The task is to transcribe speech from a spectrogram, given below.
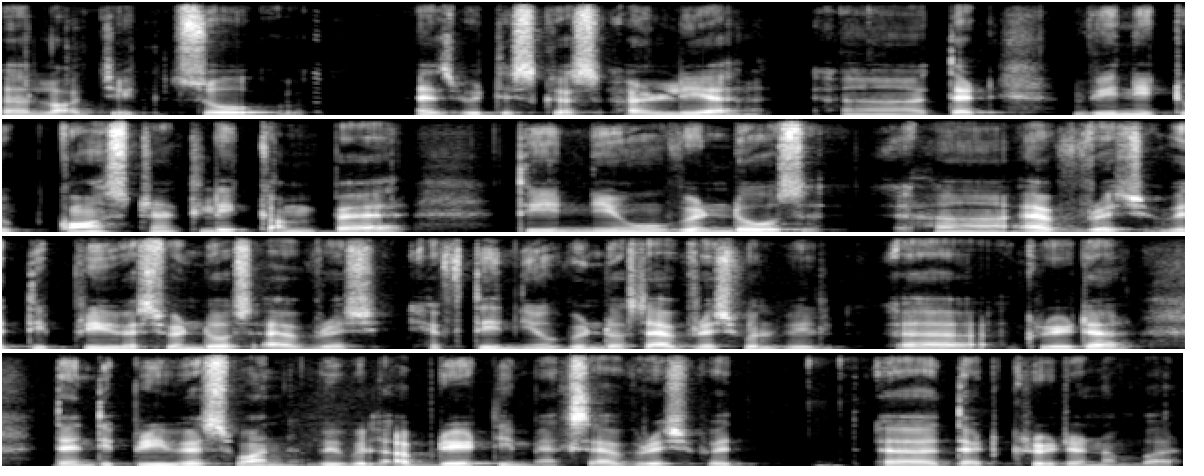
uh, logic. So as we discussed earlier uh, that we need to constantly compare the new windows uh, average with the previous windows average. If the new windows average will be uh, greater than the previous one we will update the max average with uh, that greater number.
